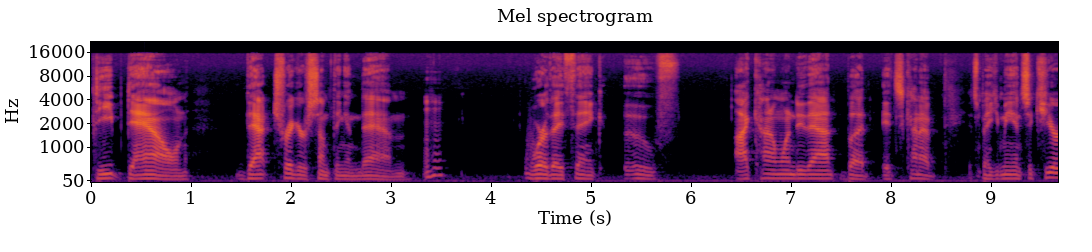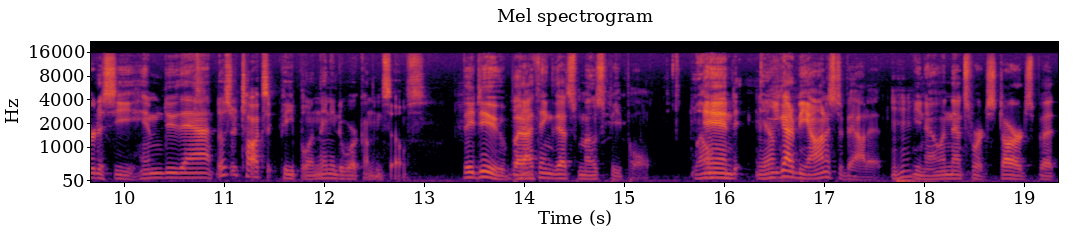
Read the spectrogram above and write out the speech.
deep down, that triggers something in them Mm-hmm. where they think, "Oof, I kind of want to do that," but it's kind of it's making me insecure to see him do that. Those are toxic people, and they need to work on themselves. They do, but I think that's most people. Well, and yeah. Mm-hmm. you got to be honest about it, you know, and that's where it starts. But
